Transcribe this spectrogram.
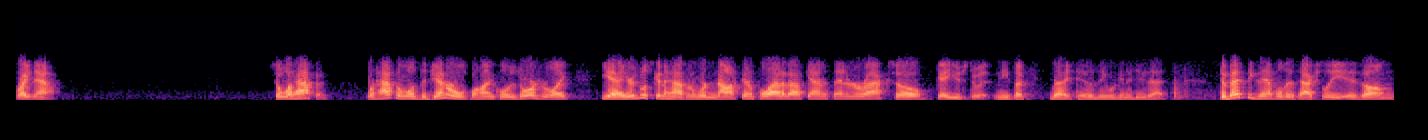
Right now. So what happened? What happened was the generals behind closed doors were like, yeah, here's what's going to happen. We're not going to pull out of Afghanistan and Iraq, so get used to it. And he's like, right, totally, we're going to do that. The best example of this actually is um,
